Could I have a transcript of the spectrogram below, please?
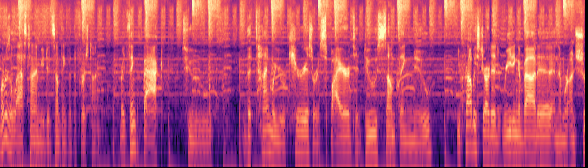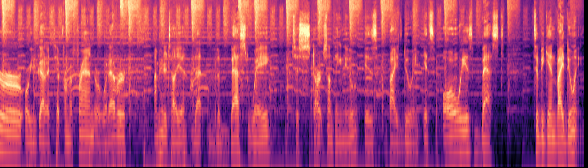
When was the last time you did something for the first time? Right? Think back to the time where you were curious or inspired to do something new. You probably started reading about it and then were unsure, or you got a tip from a friend or whatever. I'm here to tell you that the best way to start something new is by doing. It's always best to begin by doing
